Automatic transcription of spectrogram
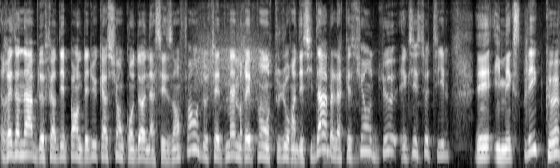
raisonnable de faire dépendre l'éducation qu'on donne à ses enfants de cette même réponse toujours indécidable à la question Dieu existe-t-il? Et il m'explique que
